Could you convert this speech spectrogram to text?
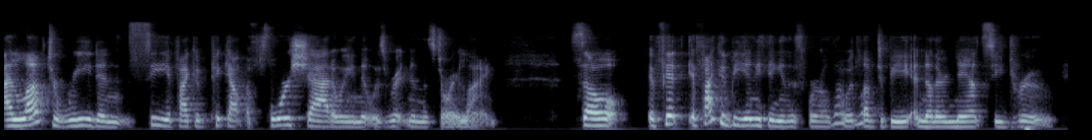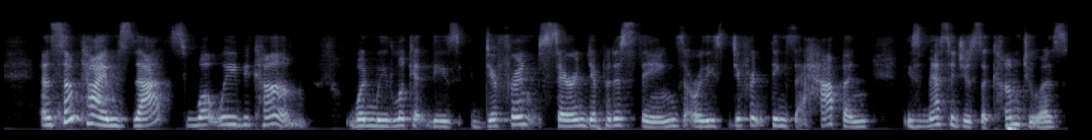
I love to read and see if I could pick out the foreshadowing that was written in the storyline. So if it if I could be anything in this world, I would love to be another Nancy Drew. And sometimes that's what we become when we look at these different serendipitous things or these different things that happen, these messages that come to us,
